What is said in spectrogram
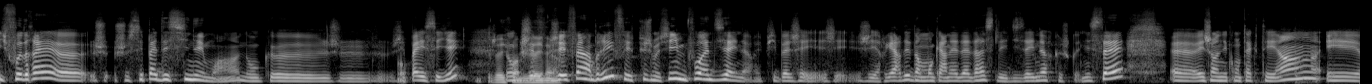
il faudrait. Euh, je ne sais pas dessiner, moi, hein, donc euh, je n'ai pas essayé. Donc j'ai fait un brief et puis je me suis dit, il me faut un designer. Et puis bah, j'ai regardé dans mon carnet d'adresses les designers que je connaissais euh, et j'en ai contacté un. Et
